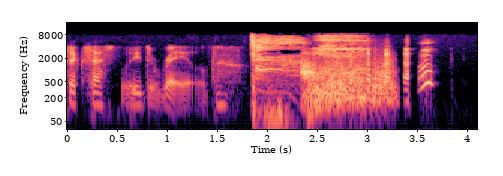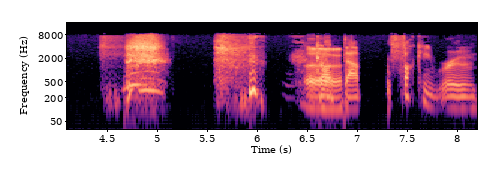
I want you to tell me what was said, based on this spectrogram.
successfully derailed. Uh, God damn fucking room.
